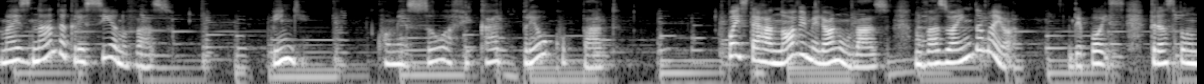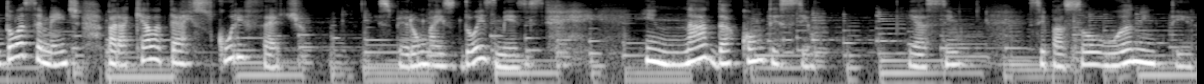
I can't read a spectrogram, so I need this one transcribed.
mas nada crescia no vaso. Ping começou a ficar preocupado. Pôs terra nova e melhor num vaso, num vaso ainda maior. Depois, transplantou a semente para aquela terra escura e fértil. Esperou mais dois meses e nada aconteceu. E assim se passou o ano inteiro.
